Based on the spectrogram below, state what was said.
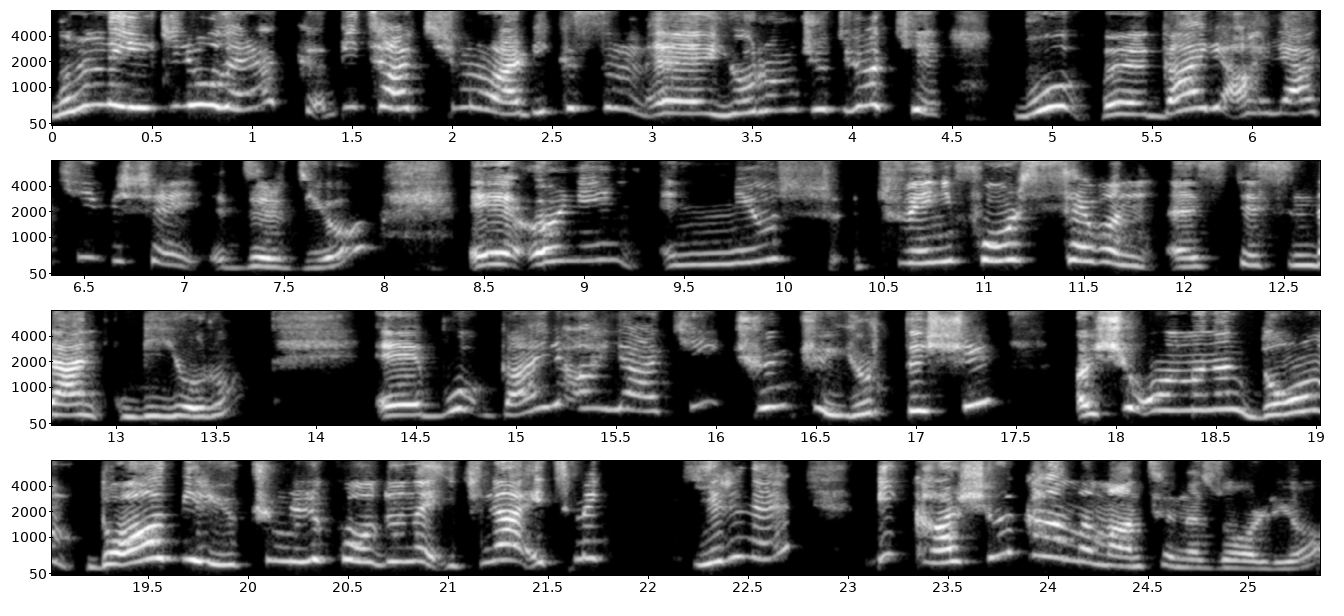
Bununla ilgili olarak bir tartışma var. Bir kısım e, yorumcu diyor ki bu e, gayri ahlaki bir şeydir diyor. E, örneğin News 24-7 e, sitesinden bir yorum. E, bu gayri ahlaki çünkü yurttaşı aşı olmanın doğum, doğal bir yükümlülük olduğuna ikna etmek yerine bir karşılık alma mantığına zorluyor.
